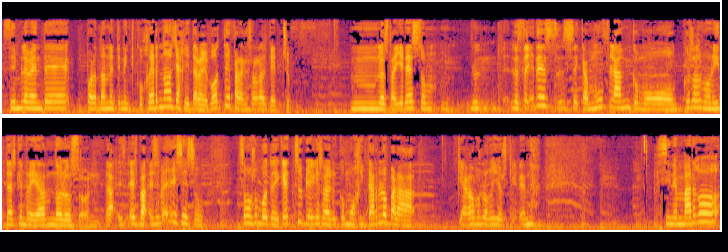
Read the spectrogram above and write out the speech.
Simplemente por donde tienen que cogernos y agitar el bote para que salga el ketchup. Mm, los talleres son mm, los talleres se camuflan como cosas bonitas que en realidad no lo son. Ah, es, es, es, eso. Somos un bote de ketchup y hay que saber cómo agitarlo para que hagamos lo que ellos quieren. Sin embargo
